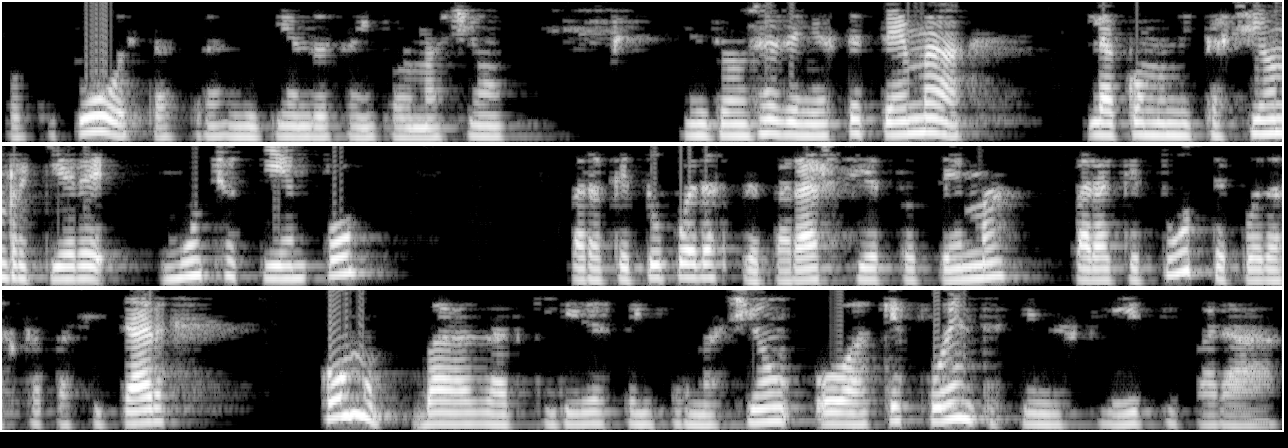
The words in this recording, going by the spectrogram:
porque tú estás transmitiendo esa información. Entonces, en este tema, la comunicación requiere mucho tiempo para que tú puedas preparar cierto tema, para que tú te puedas capacitar cómo vas a adquirir esta información o a qué fuentes tienes que irte para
